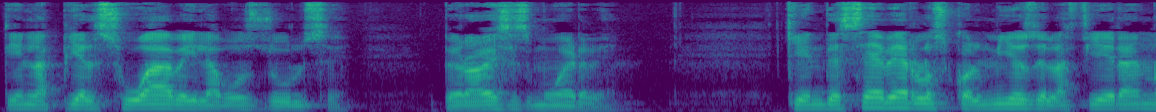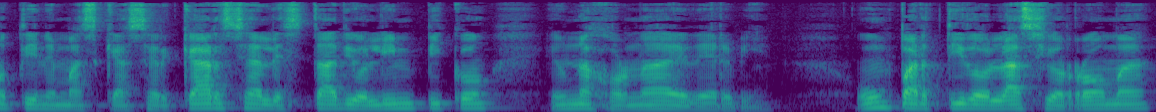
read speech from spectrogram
tiene la piel suave y la voz dulce pero a veces muerde. Quien desee ver los colmillos de la fiera no tiene más que acercarse al Estadio Olímpico en una jornada de derby. Un partido Lazio-Roma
